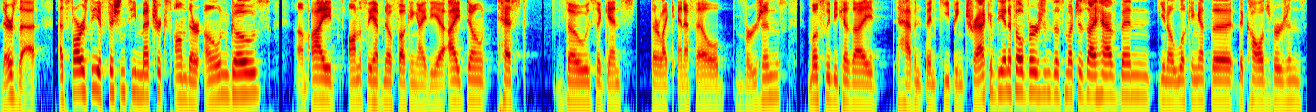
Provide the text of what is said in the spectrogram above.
there's that. As far as the efficiency metrics on their own goes, um, I honestly have no fucking idea. I don't test those against their like NFL versions, mostly because I haven't been keeping track of the NFL versions as much as I have been, you know, looking at the the college versions.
